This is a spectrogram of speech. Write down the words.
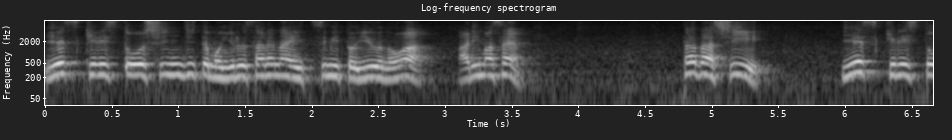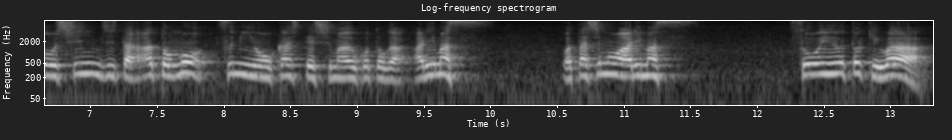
イエス・キリストを信じても許されない罪というのはありません。ただしイエス・キリストを信じた後も罪を犯してしまうことがあります。私もあります。そういう時は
